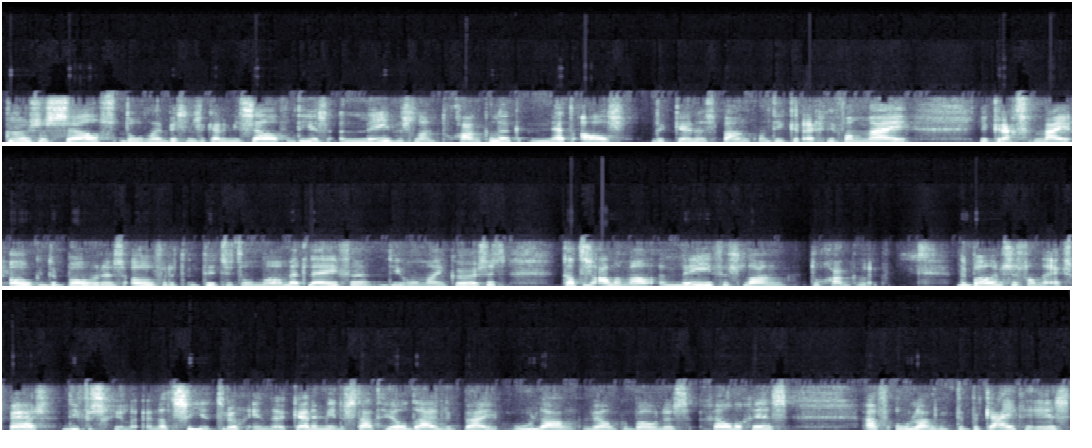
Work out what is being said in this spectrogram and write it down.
cursus zelf, de Online Business Academy zelf, die is levenslang toegankelijk. Net als de kennisbank, want die krijg je van mij. Je krijgt van mij ook de bonus over het Digital Nomad leven, die online cursus. Dat is allemaal levenslang toegankelijk. De bonussen van de experts, die verschillen. En dat zie je terug in de Academy. Er staat heel duidelijk bij hoe lang welke bonus geldig is. Of hoe lang die te bekijken is.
